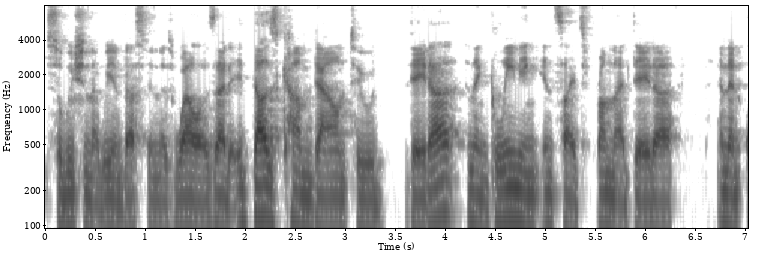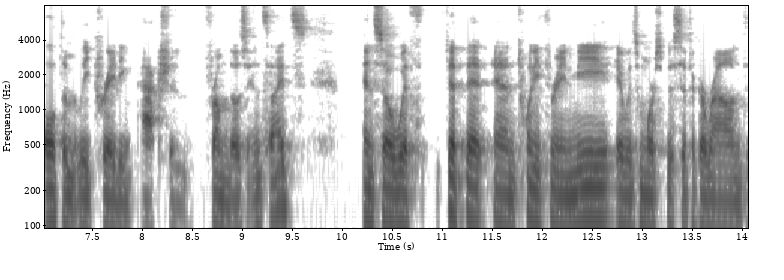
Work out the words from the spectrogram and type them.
solution that we invest in as well, is that it does come down to data and then gleaning insights from that data and then ultimately creating action from those insights. And so with Fitbit and 23andMe, it was more specific around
